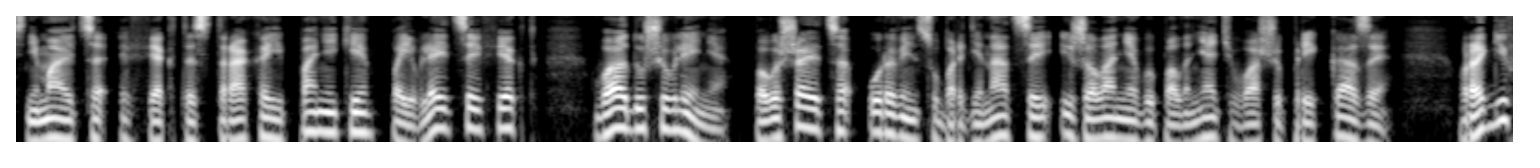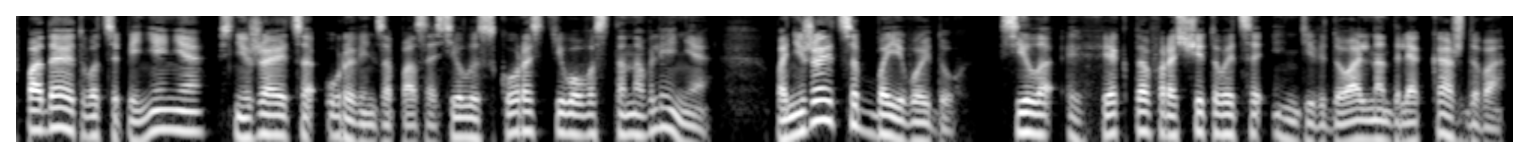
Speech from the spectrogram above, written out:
Снимаются эффекты страха и паники, появляется эффект воодушевления, повышается уровень субординации и желание выполнять ваши приказы. Враги впадают в оцепенение, снижается уровень запаса сил и скорость его восстановления, понижается боевой дух. Сила эффектов рассчитывается индивидуально для каждого,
